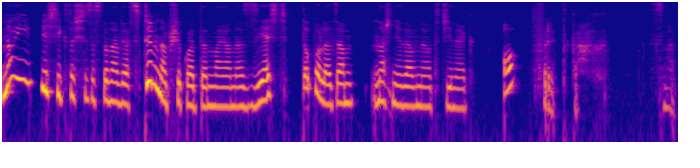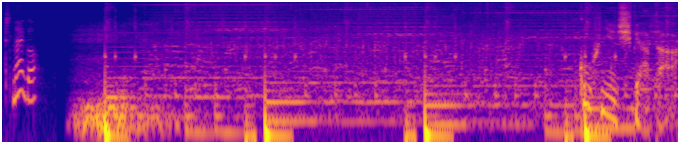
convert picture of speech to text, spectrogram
No i jeśli ktoś się zastanawia, z czym na przykład ten majonez zjeść, to polecam nasz niedawny odcinek o frytkach. Smacznego! kuchnię świata.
